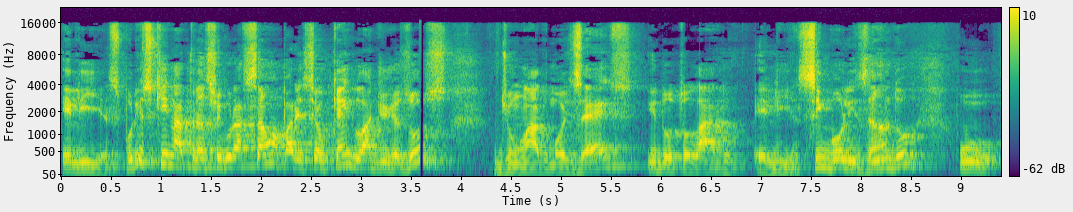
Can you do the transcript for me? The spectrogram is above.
Elias. Por isso que na transfiguração apareceu quem do lado de Jesus? De um lado Moisés e do outro lado Elias, simbolizando o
